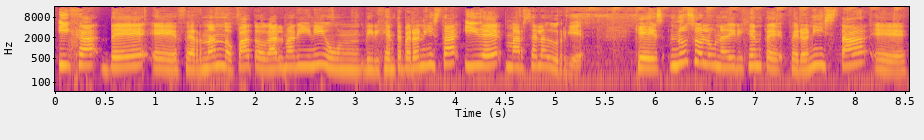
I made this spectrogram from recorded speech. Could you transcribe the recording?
hija de eh, Fernando Pato Galmarini, un dirigente peronista, y de Marcela Durrié, que es no solo una dirigente peronista, eh,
